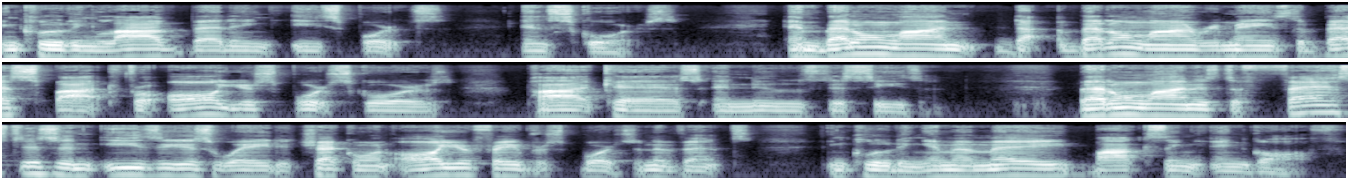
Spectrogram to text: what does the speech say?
including live betting, esports, and scores. And BetOnline, BetOnline remains the best spot for all your sports scores, podcasts, and news this season. BetOnline is the fastest and easiest way to check on all your favorite sports and events, including MMA, boxing, and golf.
